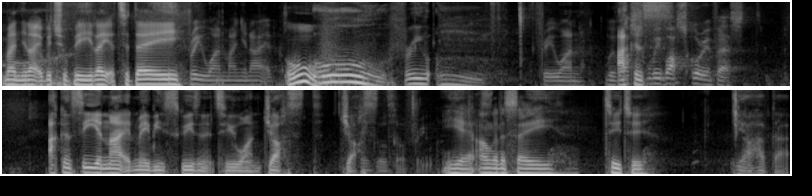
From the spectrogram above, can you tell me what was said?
Man United, which will be later today. 3 1 Man United. Ooh. Ooh, three. Mm. 3 1. With, I us, can with s- us scoring first. I can see United maybe squeezing it two one. Just, just. we'll go 3 1. Yeah, I'm gonna say two-two. Yeah, I'll have that.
